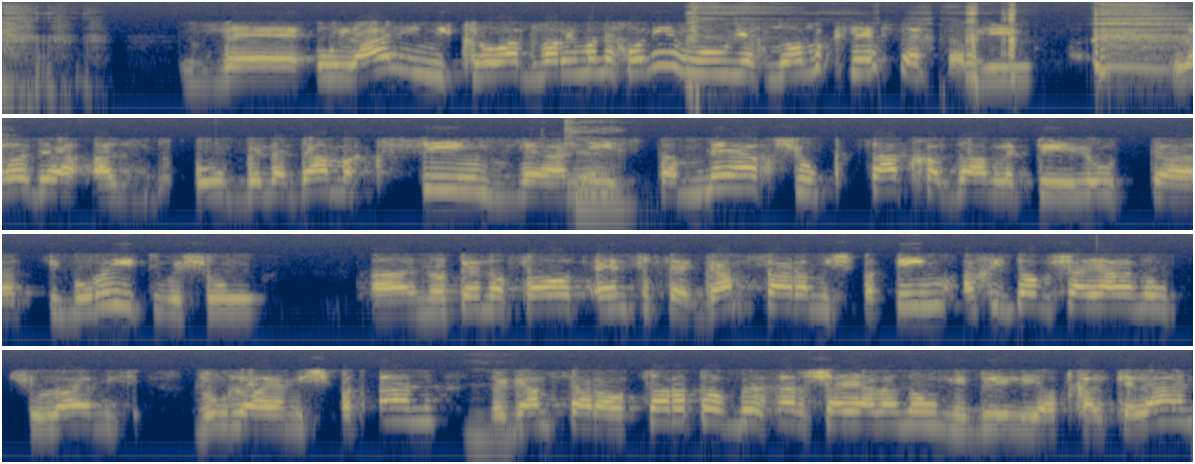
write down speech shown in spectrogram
ואולי אם יקרו הדברים הנכונים הוא יחזור לכנסת. אני לא יודע, אז הוא בן אדם מקסים, ואני כן. שמח שהוא קצת חזר לפעילות uh, ציבורית ושהוא uh, נותן הופעות, אין ספק. גם שר המשפטים הכי טוב שהיה לנו, שהוא לא היה, מש- והוא לא היה משפטן, וגם שר האוצר הטוב ביותר שהיה לנו, מבלי להיות כלכלן.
